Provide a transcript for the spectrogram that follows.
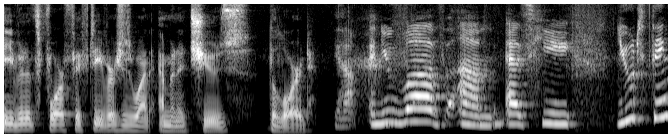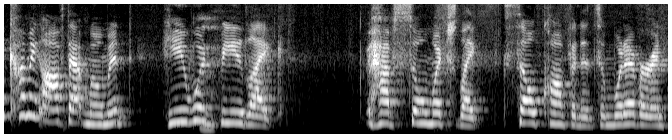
even if it's 450 verses 1, I'm going to choose the Lord. Yeah, and you love um, as he, you'd think coming off that moment, he would be like, have so much like self confidence and whatever, and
